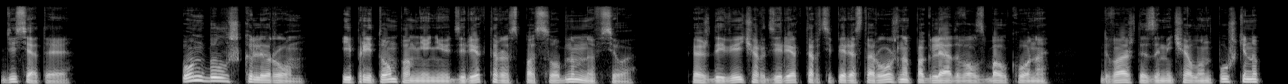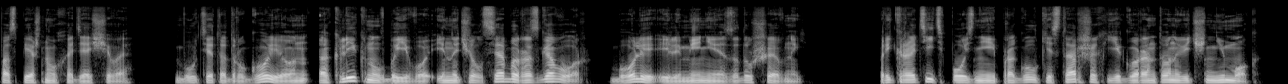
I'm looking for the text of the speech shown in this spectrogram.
Десятое. Он был шкалером, и притом, по мнению директора, способным на все. Каждый вечер директор теперь осторожно поглядывал с балкона. Дважды замечал он Пушкина, поспешно уходящего. Будь это другой, он окликнул бы его, и начался бы разговор, более или менее задушевный. Прекратить поздние прогулки старших Егор Антонович не мог,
